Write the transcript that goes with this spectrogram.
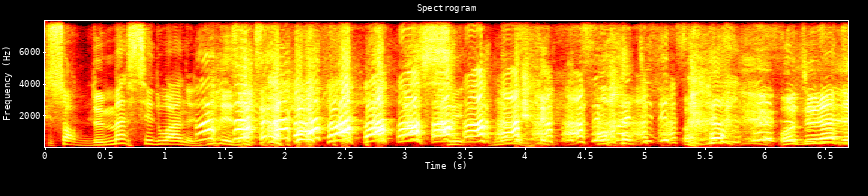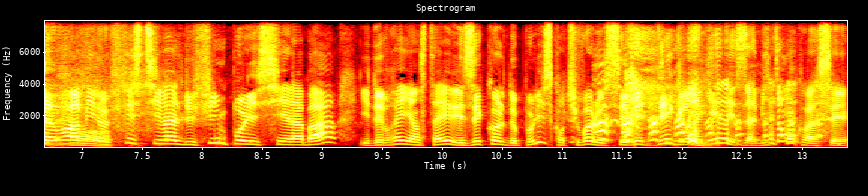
sorte de Macédoine du désastre. Au-delà d'avoir mis le festival du film policier là-bas, il devrait y installer les écoles de police quand tu vois le CV déglingué des habitants. Quoi. Et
